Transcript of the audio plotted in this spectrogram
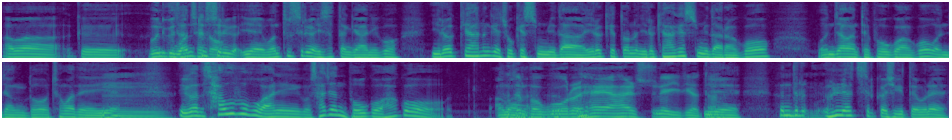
아마 그 문구 자체도. 예 원투 쓰리가 있었던 게 아니고 이렇게 하는 게 좋겠습니다. 이렇게 또는 이렇게 하겠습니다라고 원장한테 보고하고 원장도 청와대에 음. 이건 사후 보고가 아니고 사전 보고하고 아마 사전 보고를 해야 할 수준의 일이었다. 예, 흔들 흘렸을 것이기 때문에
